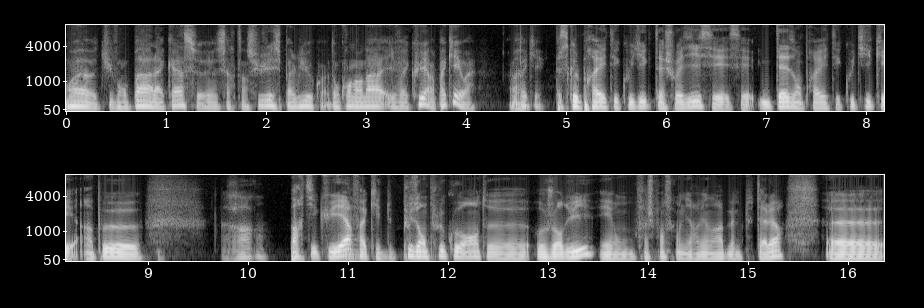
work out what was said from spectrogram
Moi euh, tu vends pas à la casse euh, certains sujets, c'est pas le lieu quoi. Donc on en a évacué un paquet ouais, un Ouais. paquet. Parce que le private equity que tu as choisi, c'est c'est une thèse en private equity qui est un peu Rare. particulière, Ouais. enfin qui est de plus en plus courante euh, aujourd'hui, et on, enfin je pense qu'on y reviendra même tout à l'heure. Euh,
